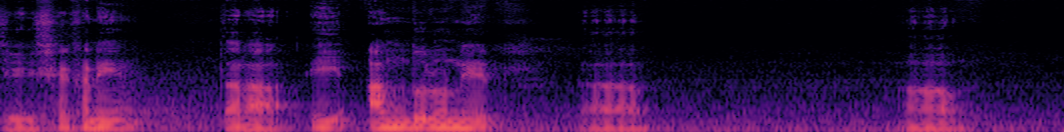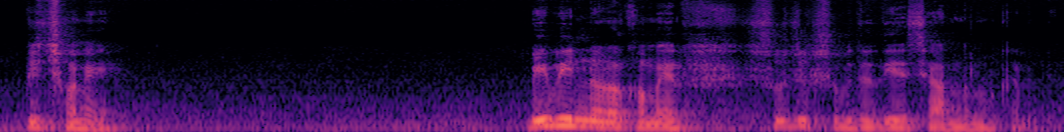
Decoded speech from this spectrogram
যে সেখানে তারা এই আন্দোলনের পিছনে বিভিন্ন রকমের সুযোগ সুবিধা দিয়েছে আন্দোলনকারীদের।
